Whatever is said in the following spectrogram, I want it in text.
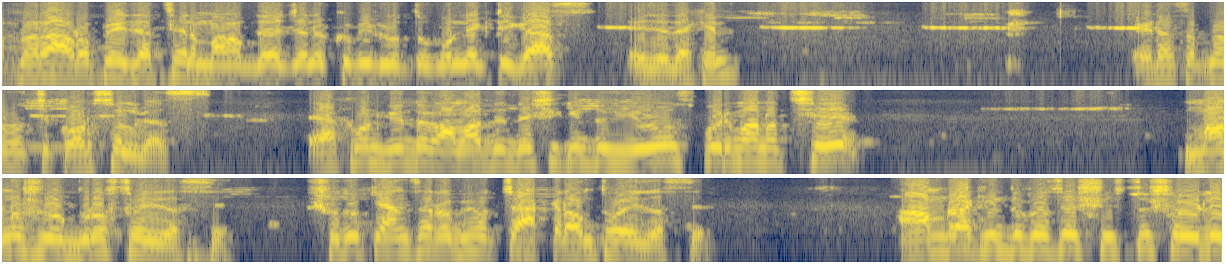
আপনারা আরও পেয়ে যাচ্ছেন মানবদেহের জন্য খুবই গুরুত্বপূর্ণ একটি গাছ। এই যে দেখেন, এটা হচ্ছে আপনার হচ্ছে করসল গাছ। এখন কিন্তু আমাদের দেশে কিন্তু হিউজ পরিমাণ হচ্ছে মানুষ রোগগ্রস্ত হয়ে যাচ্ছে। শুধু ক্যান্সার রোগে হচ্ছে আক্রান্ত হয়ে যাচ্ছে। আমরা কিন্তু হচ্ছে সুস্থ শরীরে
